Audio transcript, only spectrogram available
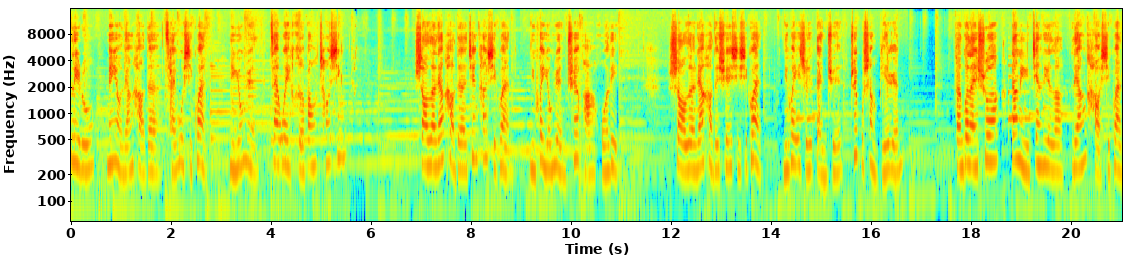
例如，没有良好的财务习惯，你永远在为荷包操心；少了良好的健康习惯，你会永远缺乏活力；少了良好的学习习惯，你会一直感觉追不上别人。反过来说，当你建立了良好习惯，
